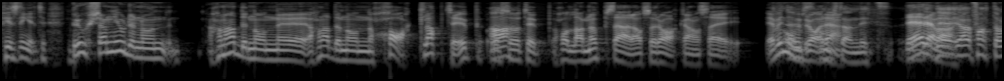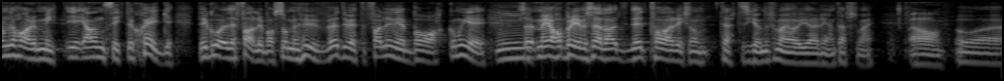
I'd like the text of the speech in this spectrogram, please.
finns det inget, brorsan gjorde någon, han hade någon, eh, han hade någon haklapp typ och Ja. så typ håller han upp så här och så rakar han sig Jag vet inte hur bra det är. Det är det, va? Jag fattar om du har det mitt i ansikte skägg. Det, går, det faller bara som i huvudet, du vet, det faller ner bakom och grejer. Mm. Så, men jag har blivit så jävla, det tar liksom 30 sekunder för mig att göra rent efter mig. Ja. Och, eh,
